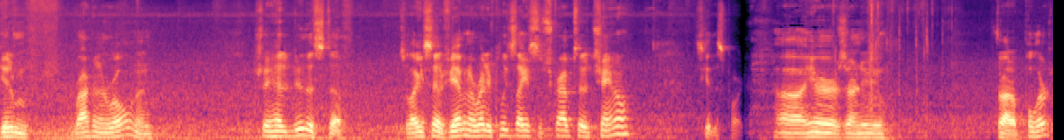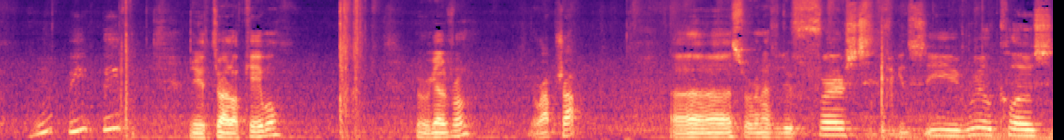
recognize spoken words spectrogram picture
get them rocking and rolling and show you how to do this stuff. So like I said, if you haven't already, please like and subscribe to the channel. Let's get this part. Uh, here's our new throttle puller. Beep, beep. New throttle cable. Where we got it from? The Rop Shop. Uh, that's what we're gonna have to do first. If you can see real close,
